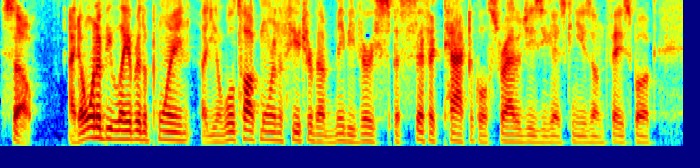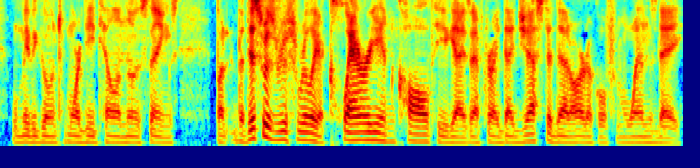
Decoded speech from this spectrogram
So I don't want to belabor the point. Uh, you know, we'll talk more in the future about maybe very specific tactical strategies you guys can use on Facebook. We'll maybe go into more detail on those things. But but this was just really a clarion call to you guys after I digested that article from Wednesday.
